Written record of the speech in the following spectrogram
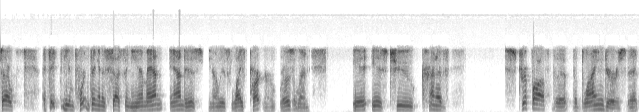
So, I think the important thing in assessing him and and his you know his life partner Rosalynn is, is to kind of strip off the the blinders that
